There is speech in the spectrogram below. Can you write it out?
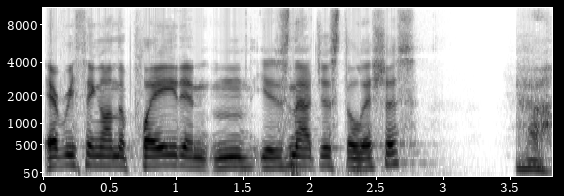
everything on the plate? And mm, isn't that just delicious? Yeah.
